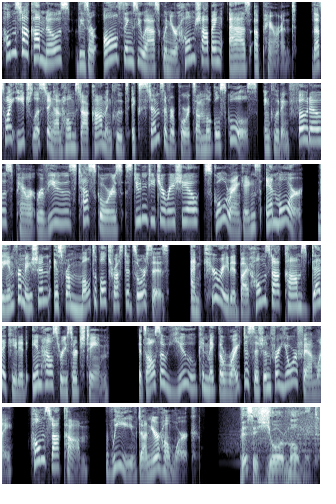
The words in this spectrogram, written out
Homes.com knows these are all things you ask when you're home shopping as a parent. That's why each listing on Homes.com includes extensive reports on local schools, including photos, parent reviews, test scores, student teacher ratio, school rankings, and more. The information is from multiple trusted sources and curated by Homes.com's dedicated in house research team. It's also you can make the right decision for your family. Homes.com. We've done your homework. This is your moment,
